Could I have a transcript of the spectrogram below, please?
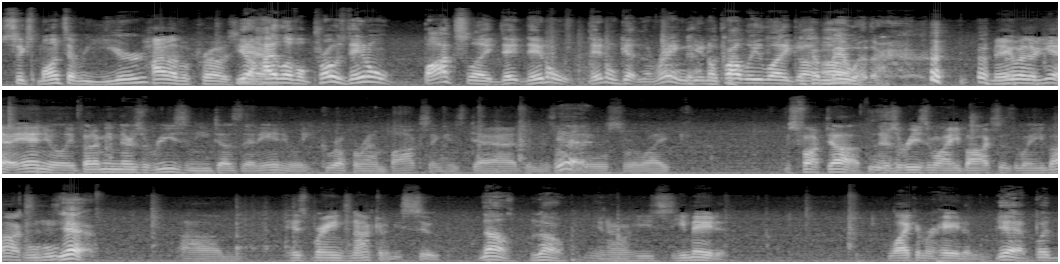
six months, every year. High level pros. you Yeah. know, high level pros, they don't box like they, they don't they don't get in the ring. You know, probably like, like uh, a Mayweather. Mayweather, yeah, annually. But I mean, there's a reason he does that annually. He grew up around boxing. His dad and his Yeah. uncles were like, it was fucked up. There's a reason why he boxes the way he boxes. Mhm. yeah, Um, his brain's not going to be soup. no, no, You know, he's he made it. Like him or hate him, yeah, but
